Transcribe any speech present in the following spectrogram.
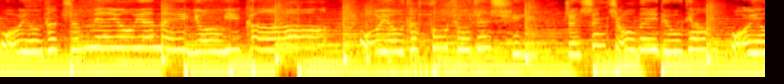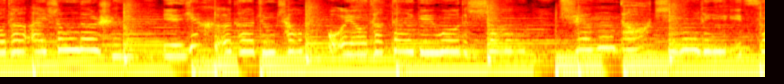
我要他枕边永远没有依靠。我要他付出真心，转身就被丢掉。我要他爱上的人夜夜和他争吵。我要他带给我的伤，全都经历一遭。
